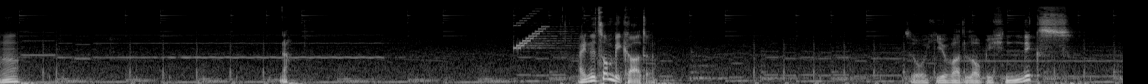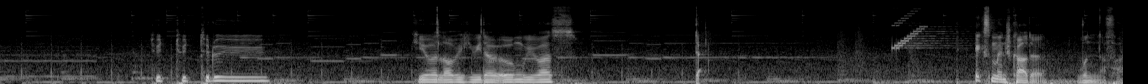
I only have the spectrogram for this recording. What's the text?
Ja. Na. Eine Zombie-Karte. So, hier war glaube ich nix. Tü, tü, tü, Hier war glaube ich wieder irgendwie was. X-Mensch-Karte. Wundervoll.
